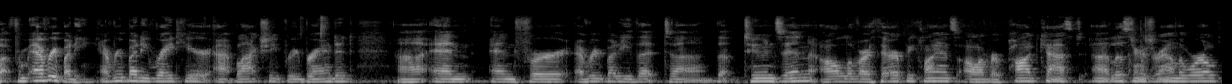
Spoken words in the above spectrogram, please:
but from everybody, everybody right here at Black Sheep Rebranded, uh, and and for everybody that uh, that tunes in, all of our therapy clients, all of our podcast uh, listeners around the world.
